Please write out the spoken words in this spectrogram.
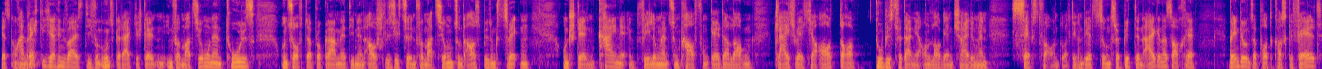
Jetzt noch ein rechtlicher Hinweis. Die von uns bereitgestellten Informationen, Tools und Softwareprogramme dienen ausschließlich zu Informations- und Ausbildungszwecken und stellen keine Empfehlungen zum Kauf von Geldanlagen gleich welcher Art dar. Du bist für deine Anlageentscheidungen selbstverantwortlich. Und jetzt zu unserer Bitte in eigener Sache. Wenn dir unser Podcast gefällt,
